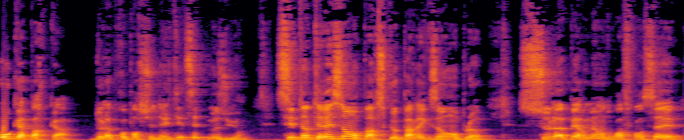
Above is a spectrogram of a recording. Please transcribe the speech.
au cas par cas de la proportionnalité de cette mesure. C'est intéressant parce que, par exemple, cela permet en droit français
